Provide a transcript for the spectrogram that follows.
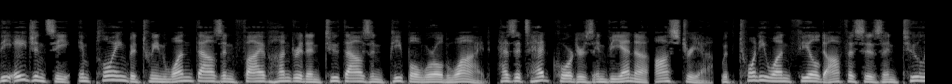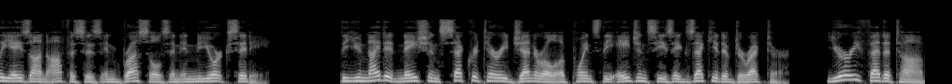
The agency, employing between 1,500 and 2,000 people worldwide, has its headquarters in Vienna Austria, with 21 field offices and two liaison offices in Brussels and in New York City. The United Nations Secretary-General appoints the agency's executive director. Yuri Fedotov,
